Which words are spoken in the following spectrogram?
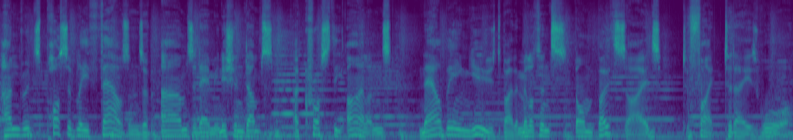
Hundreds, possibly thousands of arms and ammunition dumps across the islands now being used by the militants on both sides to fight today's war.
